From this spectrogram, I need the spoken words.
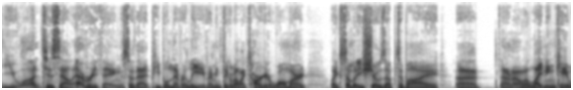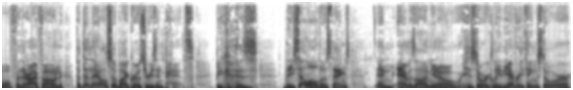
you want to sell everything so that people never leave. I mean, think about like Target or Walmart. Like somebody shows up to buy, uh, I don't know, a lightning cable for their iPhone, but then they also buy groceries and pants because they sell all those things. And Amazon, you know, historically the everything store,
